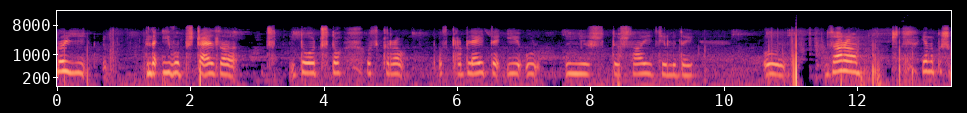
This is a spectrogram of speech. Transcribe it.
Да и... Да и вообще за то, что оскорбляете і уничтожаєте людей. Е, Зараз я напишу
